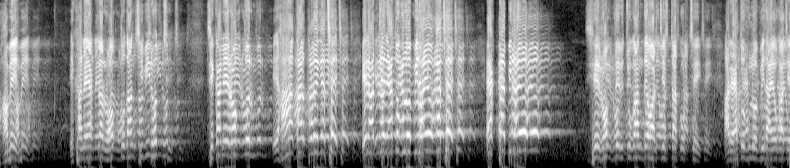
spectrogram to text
ভাবেন, এখানে একটা রক্তদান শিবির হচ্ছে, যেখানে রক্তর হাহাকার পড়ে গেছে, এ রাজ্যের এতগুলো বিধায়ক আছে, একটা বিধায়ক, সে রক্তের যোগান দেওয়ার চেষ্টা করছে, আর এতগুলো বিধায়ক আছে,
